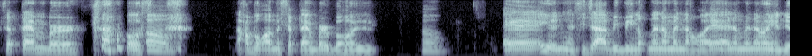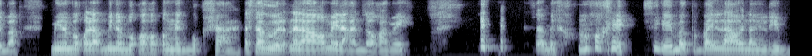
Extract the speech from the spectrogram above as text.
September. Tapos, oh. nakabuka kami September, Bohol. Oh. Eh, ayun nga, si Javi, binok na naman ako. Eh, alam mo naman yun, di ba? Binubok, binubok ako pag nag-book siya. Tapos nagulat na lang ako, may lakad daw kami. Sabi ko, okay, sige, magpapail na ako ng leave.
